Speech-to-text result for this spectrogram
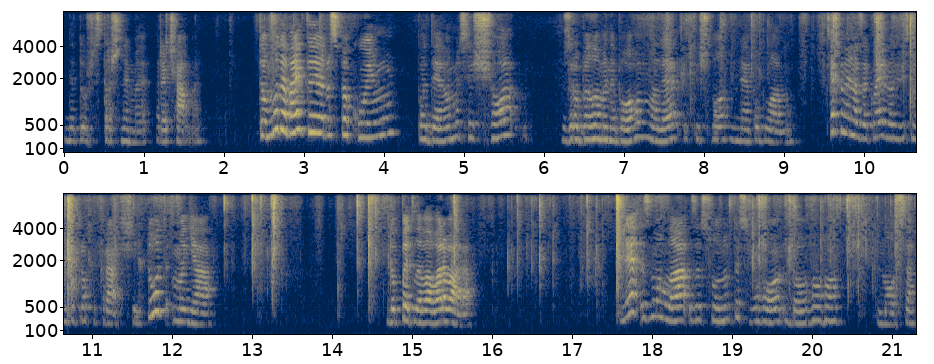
не дуже страшними речами. Тому давайте розпакуємо, подивимося, що зробило мене Богом, але пішло не по плану. Ця книга заклеєна, звісно, це трохи краще. Тут моя допитлива Варвара не змогла засунути свого довгого носа.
